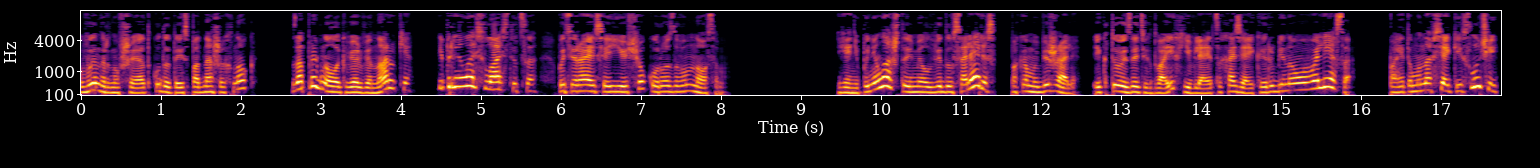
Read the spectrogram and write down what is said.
вынырнувшая откуда-то из-под наших ног, запрыгнула к Вельве на руки и принялась ластиться, потираясь ее щеку розовым носом. Я не поняла, что имел в виду Солярис, пока мы бежали, и кто из этих двоих является хозяйкой рубинового леса. Поэтому на всякий случай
